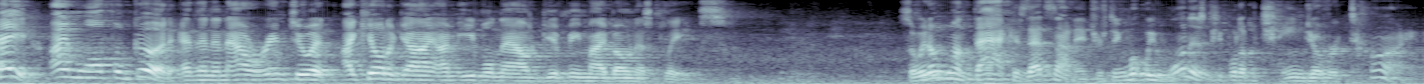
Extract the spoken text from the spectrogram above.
hey, I'm lawful good, and then an hour into it, I killed a guy, I'm evil now, give me my bonus, please. So we don't want that because that's not interesting. What we want is people to change over time.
